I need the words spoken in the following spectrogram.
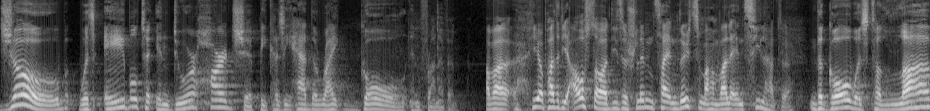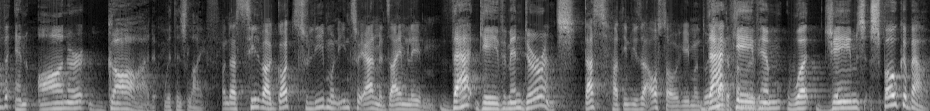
Job was able to endure hardship because he had the right goal in front of him. Aber Hiob hatte die Ausdauer, diese schlimmen Zeiten durchzumachen, weil er ein Ziel hatte. The goal was to love and honor God with his life. Und das Ziel war, Gott zu lieben und ihn zu ehren mit seinem Leben. That gave him endurance. Das hat ihm diese Ausdauer gegeben und That gave him what James spoke about.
